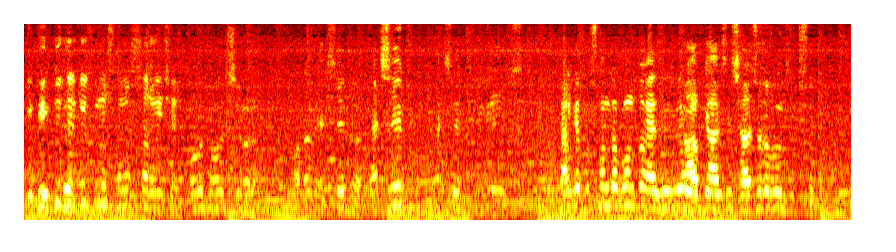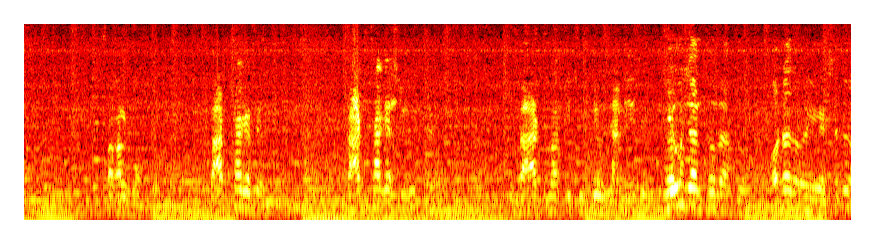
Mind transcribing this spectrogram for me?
কি বিদ্যুতের কি কোনো সমস্যা রয়েছে? কোনো সমস্যা ছিল না। হঠাৎ অ্যাক্সিডেন্ট অ্যাক্সিডেন্ট অ্যাক্সিডেন্ট কালকে তো সন্ধ্যা পর্যন্ত অ্যাজ কালকে ইউজুয়াল আছে সাড়ে ছটা পর্যন্ত ছিল। সকাল পর্যন্ত। গার্ড থাকে তো? গার্ড থাকেন গার্ড বা কিছু কেউ জানিয়েছে কেউ জানতো না তো। হঠাৎ হয়ে গেছে তো।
